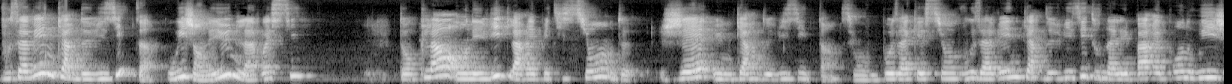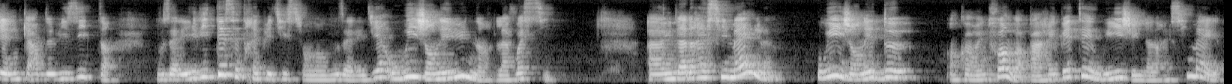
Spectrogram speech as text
Vous avez une carte de visite? Oui, j'en ai une, la voici. Donc là, on évite la répétition de j'ai une carte de visite. Hein. Si on vous pose la question, vous avez une carte de visite, vous n'allez pas répondre oui, j'ai une carte de visite. Vous allez éviter cette répétition. Donc vous allez dire oui, j'en ai une, la voici. Euh, une adresse email? Oui, j'en ai deux. Encore une fois, on ne va pas répéter oui, j'ai une adresse email.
